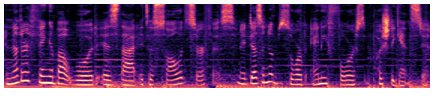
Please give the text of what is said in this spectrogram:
Another thing about wood is that it's a solid surface and it doesn't absorb any force pushed against it.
